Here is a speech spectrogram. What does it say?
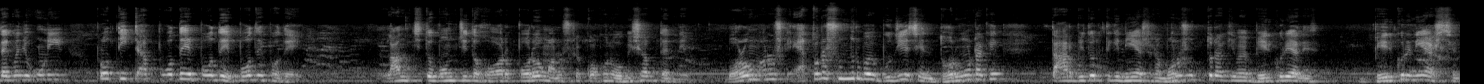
দেখবেন যে উনি প্রতিটা পদে পদে পদে পদে লাঞ্ছিত, বঞ্চিত হওয়ার পরেও মানুষকে কখনো অভিশাপ দেননি। বরং মানুষকে এতটা সুন্দরভাবে বুঝিয়েছেন ধর্মটাকে, তার ভিতর থেকে নিয়ে আসেন মনুষ্যত্বটা কীভাবে বের করে আনে বের করে নিয়ে আসছেন,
